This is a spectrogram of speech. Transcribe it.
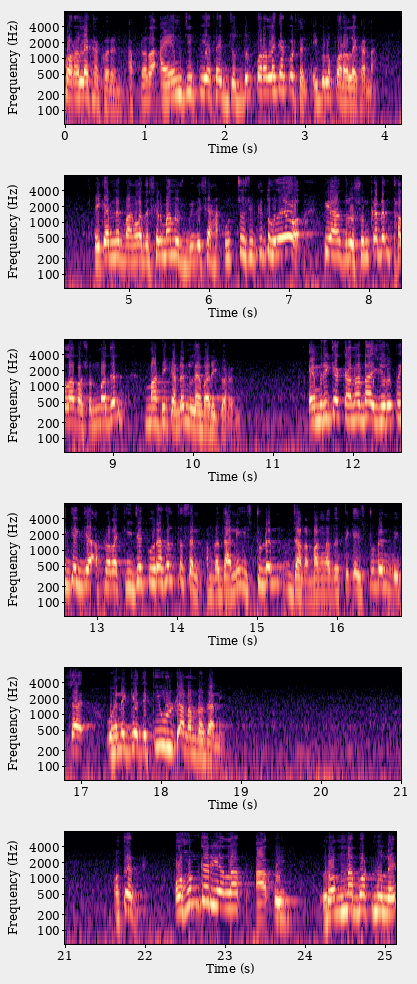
পড়ালেখা করেন। আপনারা আইএমজিপিএফআই যদ্দূর পড়ালেখা করছেন, এগুলো পড়ালেখা না। এই কারণে বাংলাদেশের মানুষ বিদেশে হা- উচ্চ শিক্ষিত হয়েও পেঁয়াজ, রসুন কাটেন, থালা, বাসন মাজেন, মাটি কাটেন, লেবারি করেন। আমেরিকা, কানাডা, ইউরোপে গিয়ে গিয়ে আপনারা কি যে করে ফেলতেছেন, আমরা জানি স্টুডেন্ট যারা, বাংলাদেশ থেকে স্টুডেন্ট বিষয়, ওখানে গিয়ে যে কি উল্টান আমরা জানি। অতএব অহংকারী আলাপ আর ওই রমনা বটমূলে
